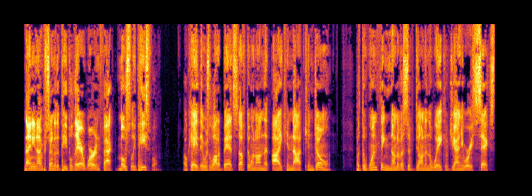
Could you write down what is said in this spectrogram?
99% of the people there were in fact mostly peaceful. Okay, there was a lot of bad stuff that went on that I cannot condone. But the one thing none of us have done in the wake of January 6th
